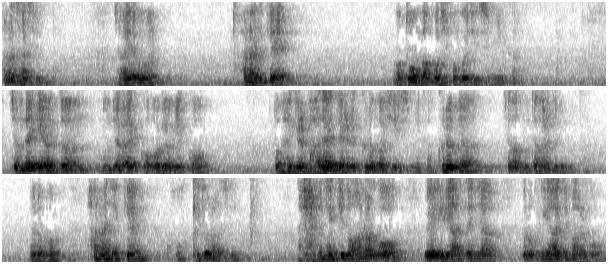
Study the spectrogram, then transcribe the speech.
하는 사실입니다. 자 여러분 하나님께 어, 도움받고 싶은 것이 있습니까? 지금 내게 어떤 문제가 있고 어려움이 있고 또 해결 받아야 될 그런 것이 있습니까? 그러면 제가 부탁을 드립니다. 여러분 하나님께 꼭 기도를 하세요. 나중에 기도 안 하고 왜 일이 안 됐냐 그런 후회하지 말고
